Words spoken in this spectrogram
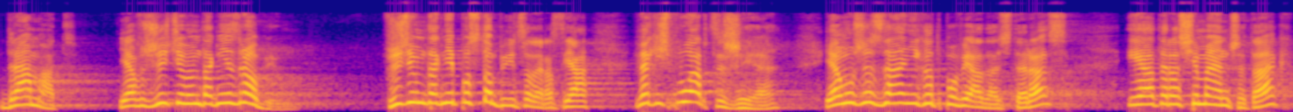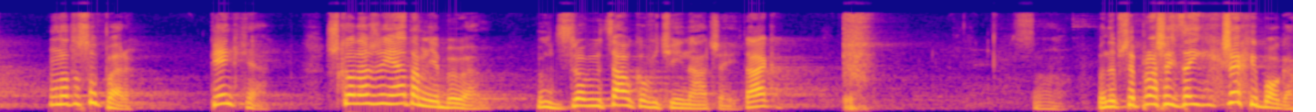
Dramat. Ja w życiu bym tak nie zrobił. W życiu bym tak nie postąpił. I co teraz? Ja w jakiejś pułapce żyję. Ja muszę za nich odpowiadać teraz. I ja teraz się męczę, tak? No to super. Pięknie. Szkoda, że ja tam nie byłem. Bym zrobił całkowicie inaczej, tak? Będę przepraszać za ich grzechy Boga,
